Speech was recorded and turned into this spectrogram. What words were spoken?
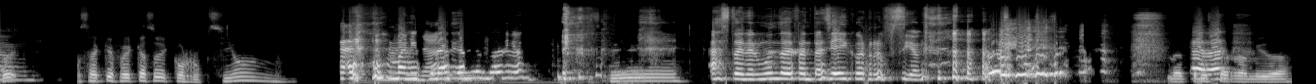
fue, Ah, o sea que fue caso de corrupción. Manipulación de medios. Sí, hasta en el mundo de fantasía y corrupción. Caray. triste realidad.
